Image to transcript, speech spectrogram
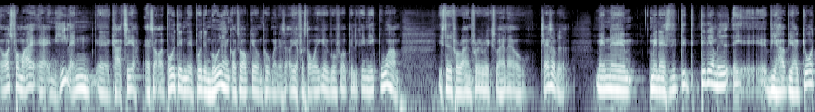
også for mig er en helt anden uh, karakter. Altså både den, både den måde, han går til opgaven på, men altså, og jeg forstår ikke, hvorfor Pellegrini ikke bruger ham i stedet for Ryan Fredericks, for han er jo klasser bedre. Men, uh, men altså, det, det der med, uh, vi, har, vi har gjort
